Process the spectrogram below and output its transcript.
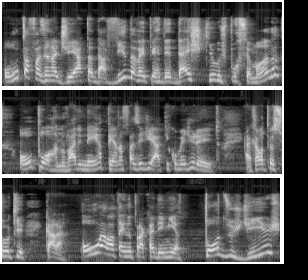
ou tá fazendo a dieta da vida, vai perder 10 quilos por semana, ou, porra, não vale nem a pena fazer dieta e comer direito. É aquela pessoa que, cara, ou ela tá indo pra academia todos os dias,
